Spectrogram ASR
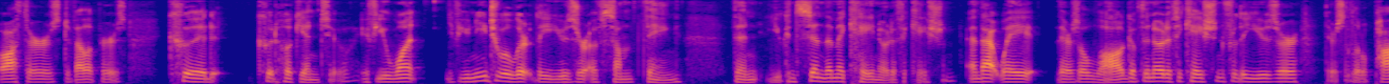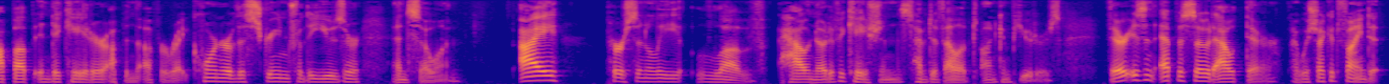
authors, developers could could hook into. If you want if you need to alert the user of something, then you can send them a K notification. And that way there's a log of the notification for the user. There's a little pop up indicator up in the upper right corner of the screen for the user, and so on. I personally love how notifications have developed on computers. There is an episode out there. I wish I could find it.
